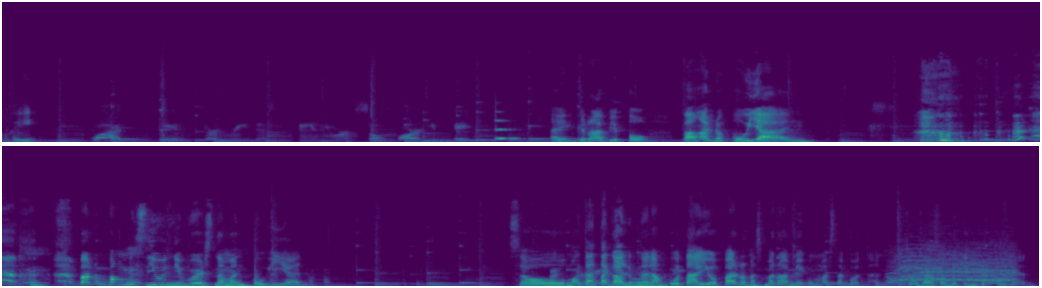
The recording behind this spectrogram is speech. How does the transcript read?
Okay. What is your greatest failure so far, if any? Ay, grabe po. Pang ano po yan? Parang pang Miss Universe naman po iyan. So, magtatagalog na lang po tayo para mas marami kong masagot. Ano? So, sasagutin ko po yan.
